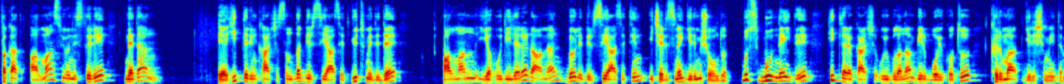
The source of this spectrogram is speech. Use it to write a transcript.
Fakat Alman Siyonistleri neden e, Hitler'in karşısında bir siyaset gütmedi de Alman Yahudilere rağmen böyle bir siyasetin içerisine girmiş oldu. Bu, bu neydi? Hitler'e karşı uygulanan bir boykotu kırma girişimiydi.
